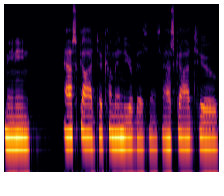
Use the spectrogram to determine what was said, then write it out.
Meaning ask God to come into your business, ask God to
